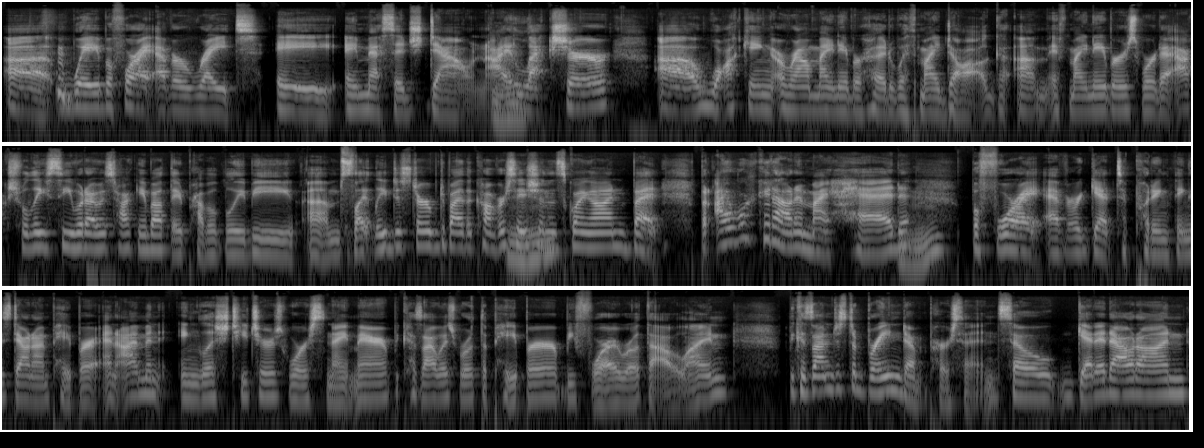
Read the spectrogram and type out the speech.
uh, way before I ever write a a message down. I lecture uh, walking around my neighborhood with my dog. Um, if my neighbors were to actually see what I was talking about, they'd probably be um, slightly disturbed by the conversation that's going on. But but I work it out in my head before I ever get to putting things down on paper. And I'm an English teacher's worst nightmare because I always wrote the paper before I wrote the outline because I'm just a brain dump person. So get it out on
